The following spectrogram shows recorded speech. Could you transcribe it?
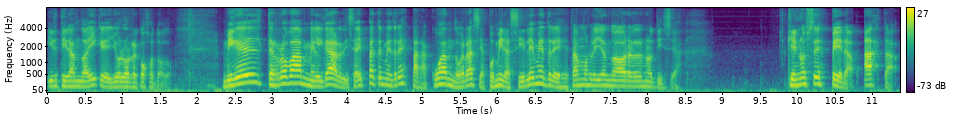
ir tirando ahí que yo lo recojo todo. Miguel te roba Melgar, dice, iPad M3 para cuándo? Gracias. Pues mira, si el M3, estamos leyendo ahora las noticias, que no se espera hasta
